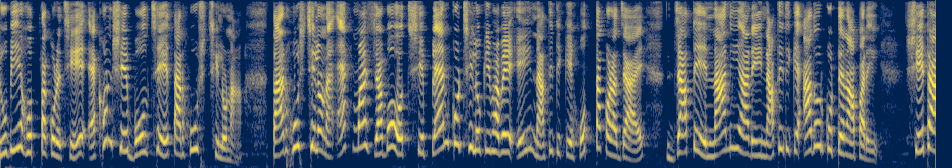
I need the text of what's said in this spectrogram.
ডুবিয়ে হত্যা করেছে এখন সে বলছে তার হুঁশ ছিল না। তার হুঁশ ছিল না এক মাস যাবৎ সে প্ল্যান করছিল কীভাবে এই নাতিটিকে হত্যা করা যায় যাতে নানি আর এই নাতিটিকে আদর করতে না পারে। সেটা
